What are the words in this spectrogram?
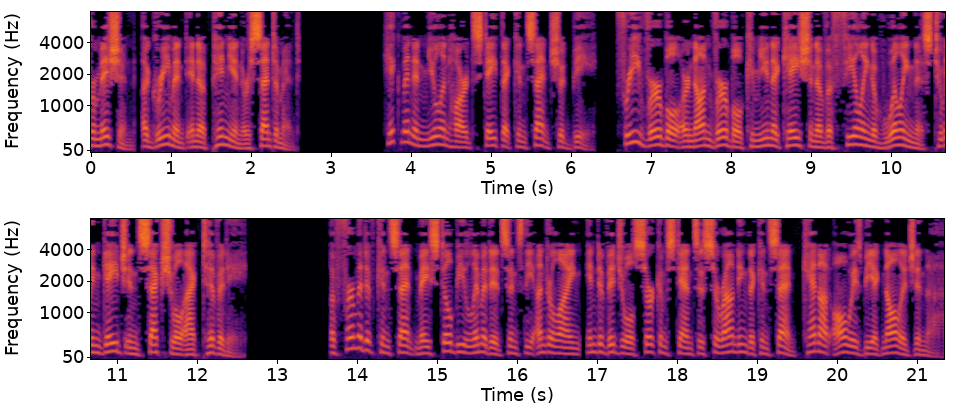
permission, agreement in opinion or sentiment. Hickman and Muehlenhard state that consent should be free verbal or nonverbal communication of a feeling of willingness to engage in sexual activity. Affirmative consent may still be limited since the underlying, individual circumstances surrounding the consent cannot always be acknowledged in the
